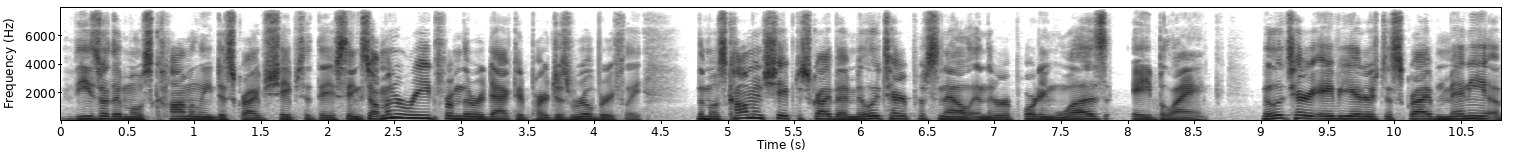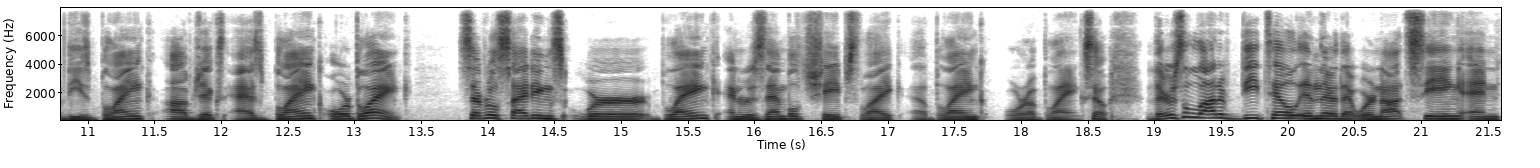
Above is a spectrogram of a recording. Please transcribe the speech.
these are the most commonly described shapes that they're seeing. So I'm going to read from the redacted part just real briefly. The most common shape described by military personnel in the reporting was a blank. Military aviators described many of these blank objects as blank or blank. Several sightings were blank and resembled shapes like a blank or a blank. So there's a lot of detail in there that we're not seeing. And,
